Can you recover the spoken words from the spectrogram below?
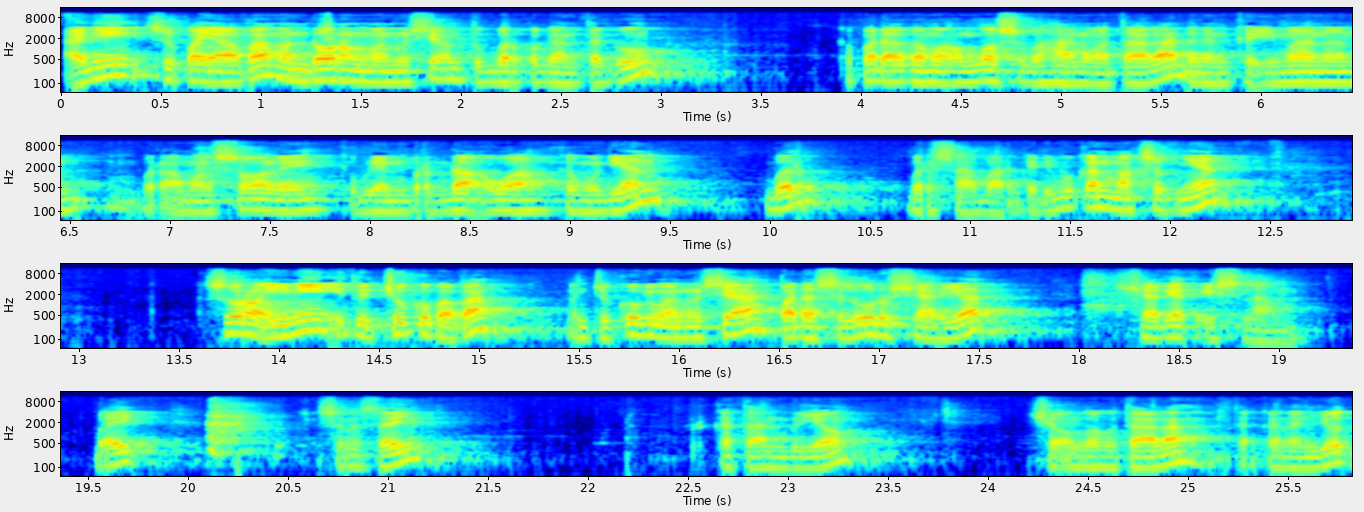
Ini supaya apa? Mendorong manusia untuk berpegang teguh kepada agama Allah Subhanahu wa taala dengan keimanan, beramal soleh, kemudian berdakwah, kemudian ber, bersabar. Jadi bukan maksudnya surah ini itu cukup apa? Mencukupi manusia pada seluruh syariat syariat Islam. Baik, selesai perkataan beliau. Insyaallah taala kita akan lanjut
